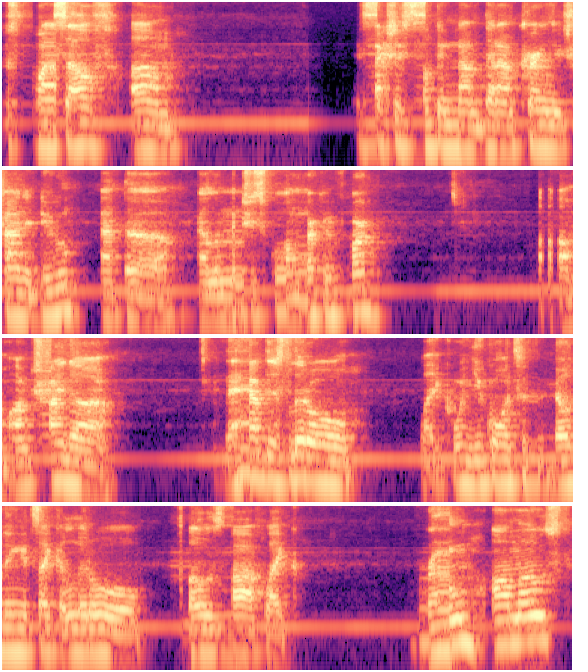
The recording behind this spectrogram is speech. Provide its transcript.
just myself, um, it's actually something that I'm, that I'm currently trying to do at the elementary school I'm working for. Um, I'm trying to, they have this little, like when you go into the building, it's like a little closed off like room almost.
